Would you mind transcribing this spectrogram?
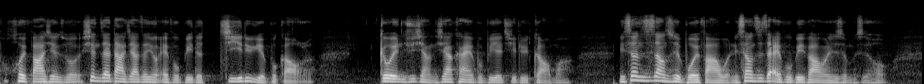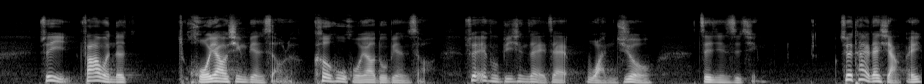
会发现说，现在大家在用 FB 的几率也不高了。各位，你去想，你现在看 FB 的几率高吗？你上次上次也不会发文，你上次在 FB 发文是什么时候？所以发文的活跃性变少了，客户活跃度变少，所以 FB 现在也在挽救这件事情。所以他也在想，哎，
